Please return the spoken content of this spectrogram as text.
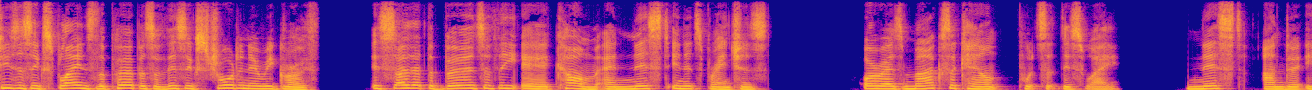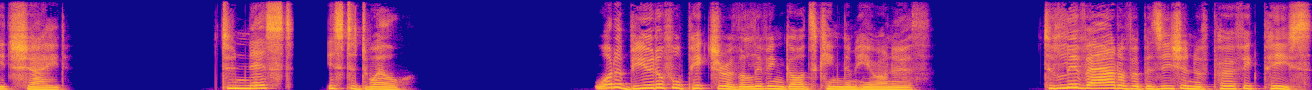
Jesus explains the purpose of this extraordinary growth is so that the birds of the air come and nest in its branches. Or, as Mark's account puts it this way, nest under its shade. To nest is to dwell. What a beautiful picture of the living God's kingdom here on earth. To live out of a position of perfect peace,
